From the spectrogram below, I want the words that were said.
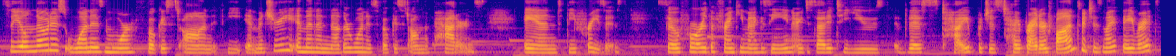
So you'll notice one is more focused on the imagery and then another one is focused on the patterns and the phrases. So for the Frankie magazine, I decided to use this type, which is typewriter font, which is my favorite.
